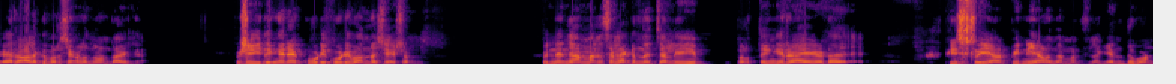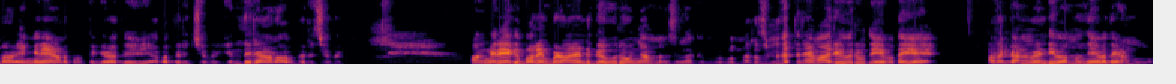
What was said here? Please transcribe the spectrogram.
വേറെ ആൾക്ക് പ്രശ്നങ്ങളൊന്നും ഉണ്ടായില്ല. പക്ഷേ ഇതിങ്ങനെ കൂടി കൂടി വന്ന ശേഷം പിന്നെ ഞാൻ മനസ്സിലാക്കുന്നത് വെച്ചാൽ ഈ പ്രത്യങ്കിരായയുടെ ഹിസ്റ്ററി പിന്നെയാണ് ഞാൻ മനസ്സിലാക്കിയത്. എന്തുകൊണ്ടാണ് എങ്ങനെയാണ് പ്രത്യങ്കിരാ ദേവി അവതരിച്ചത്? എന്തിനാണ് അവതരിച്ചത്? അങ്ങനെയൊക്കെ പറയുമ്പോഴാണ് അതിന്റെ ഗൗരവം ഞാൻ മനസ്സിലാക്കുന്നത്. ഇപ്പം നരസിംഹത്തിനെ മാതിരി ഒരു ദേവതയെ അടക്കാൻ വേണ്ടി വന്ന ദേവതയാണല്ലോ.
